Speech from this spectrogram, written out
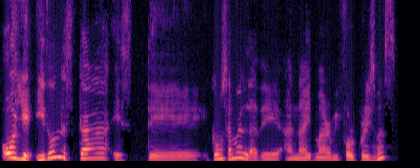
oye, ¿y dónde está este, cómo se llama la de A Nightmare Before Christmas?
